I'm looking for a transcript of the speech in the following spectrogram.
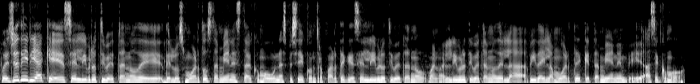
Pues yo diría que es el libro tibetano de, de, los muertos también está como una especie de contraparte que es el libro tibetano, bueno, el libro tibetano de la vida y la muerte, que también eh, hace como,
